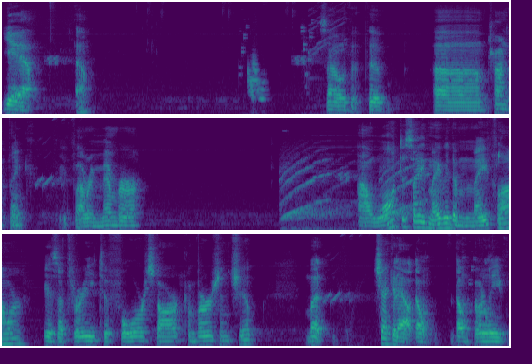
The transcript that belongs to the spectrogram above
Yeah. Yeah. So the, the uh, I'm trying to think if I remember. I want to say maybe the Mayflower is a three to four star conversion ship, but check it out. Don't don't believe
